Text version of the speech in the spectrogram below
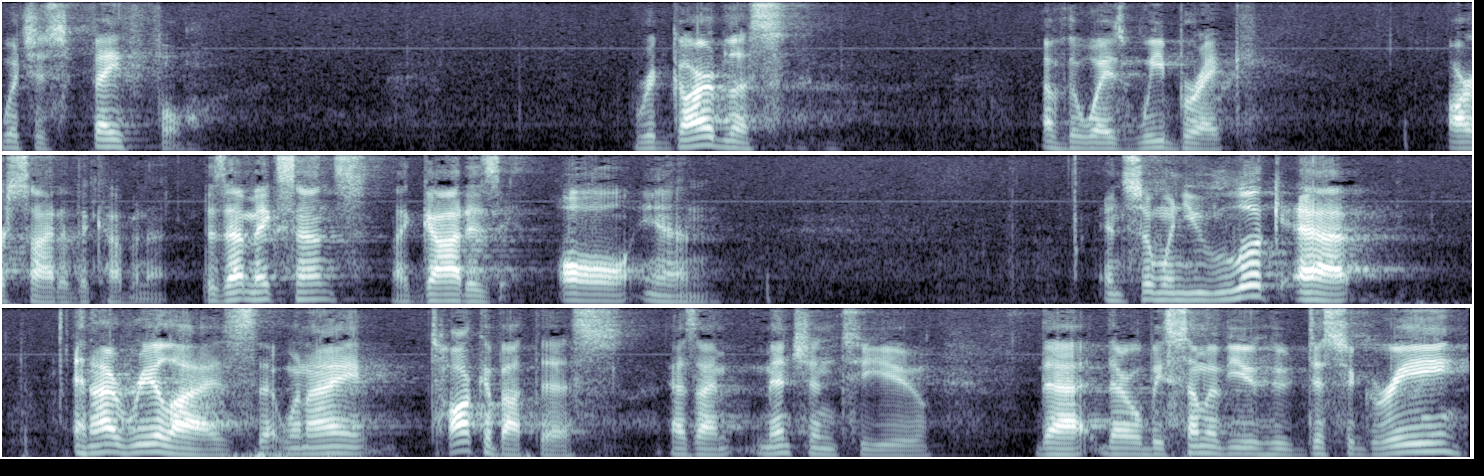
which is faithful, regardless of the ways we break our side of the covenant. Does that make sense? Like God is all in. And so when you look at, and I realize that when I talk about this, as I mentioned to you, that there will be some of you who disagree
